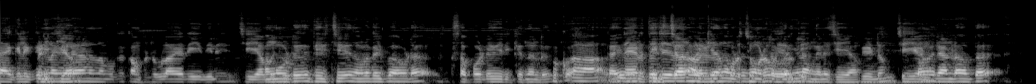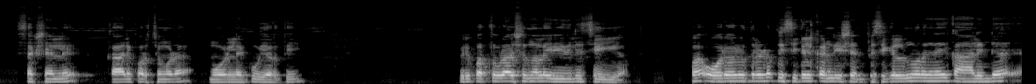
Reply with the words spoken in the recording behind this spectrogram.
ബാക്കിലേക്ക് പിടിക്കാം. ഉണ്ടെങ്കിലാണ് നമുക്ക് കംഫർട്ടബിൾ ആയ രീതിയിൽ ചെയ്യാം അങ്ങോട്ട് തിരിച്ച് നമ്മൾ കൈ അവിടെ സപ്പോർട്ട് ചെയ്തിരിക്കുന്നുണ്ട്. നേരത്തെ കുറച്ചും കൂടെ ഉയർത്തി അങ്ങനെ ചെയ്യാം. വീണ്ടും ചെയ്യാം രണ്ടാമത്തെ സെക്ഷനിൽ കാൽ കുറച്ചും കൂടെ മുകളിലേക്ക് ഉയർത്തി. ഒരു പത്ത് പ്രാവശ്യം എന്നുള്ള രീതിയിൽ ചെയ്യുക. അപ്പോൾ ഓരോരുത്തരുടെ ഫിസിക്കൽ കണ്ടീഷൻ ഫിസിക്കൽ എന്ന് പറഞ്ഞാൽ ഈ കാലിന്റെ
